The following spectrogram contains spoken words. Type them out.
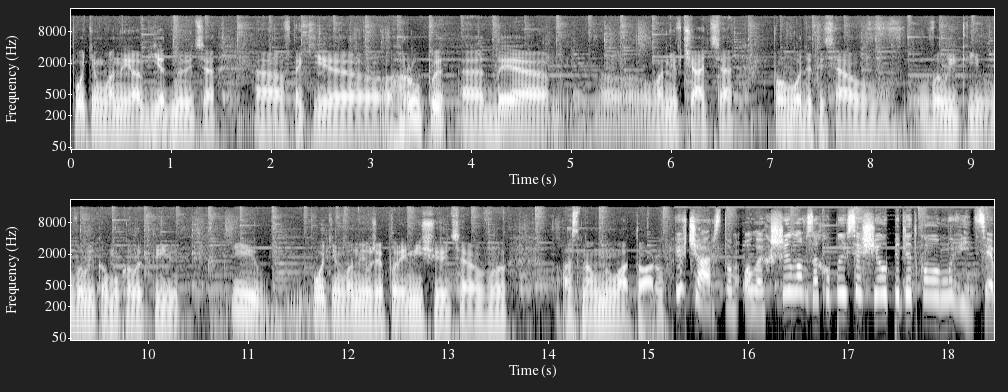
Потім вони об'єднуються е, в такі е, групи, е, де е, вони вчаться поводитися в великому колективі. І потім вони вже переміщуються в основну отару. Вівчарством Олег Шилов захопився ще у підлітковому віці.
